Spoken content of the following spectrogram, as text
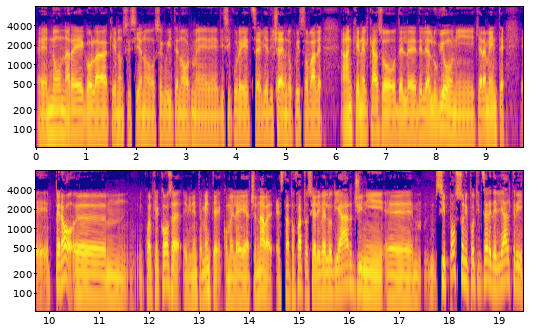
eh, non a regola, che non si siano seguite norme di sicurezza e via dicendo. Certo. Questo vale anche nel caso delle, delle alluvioni, chiaramente. Eh, però ehm, qualche cosa evidentemente, come lei accennava, è stato fatto fatto sia a livello di argini, eh, si possono ipotizzare degli altri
